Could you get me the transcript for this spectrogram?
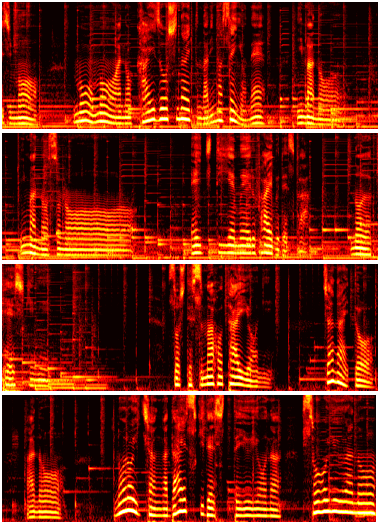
ージも、もうもうあの改造しないとなりませんよね。今の今のその HTML5 ですか？の形式に。そしてスマホ対応に。じゃないとあののろいちゃんが大好きですっていうようなそういうあの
